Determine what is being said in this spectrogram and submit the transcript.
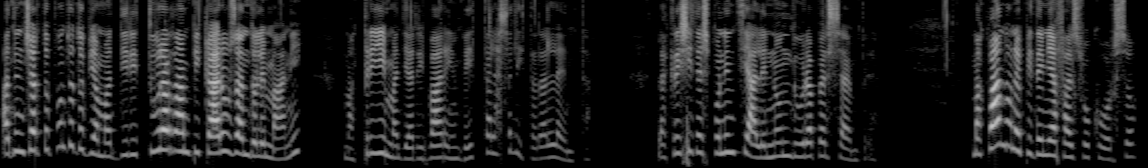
ad un certo punto dobbiamo addirittura arrampicare usando le mani ma prima di arrivare in vetta la salita rallenta. La crescita esponenziale non dura per sempre. Ma quando un'epidemia fa il suo corso,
